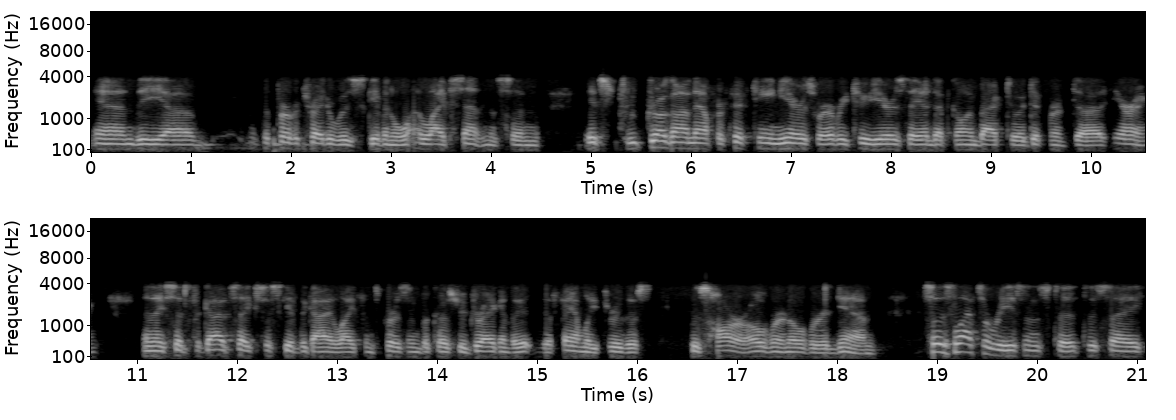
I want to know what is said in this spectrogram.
and the uh, the perpetrator was given a life sentence and it's drug on now for 15 years, where every two years they end up going back to a different uh, hearing. And they said, for God's sakes, just give the guy life in prison because you're dragging the, the family through this this horror over and over again. So there's lots of reasons to to say,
